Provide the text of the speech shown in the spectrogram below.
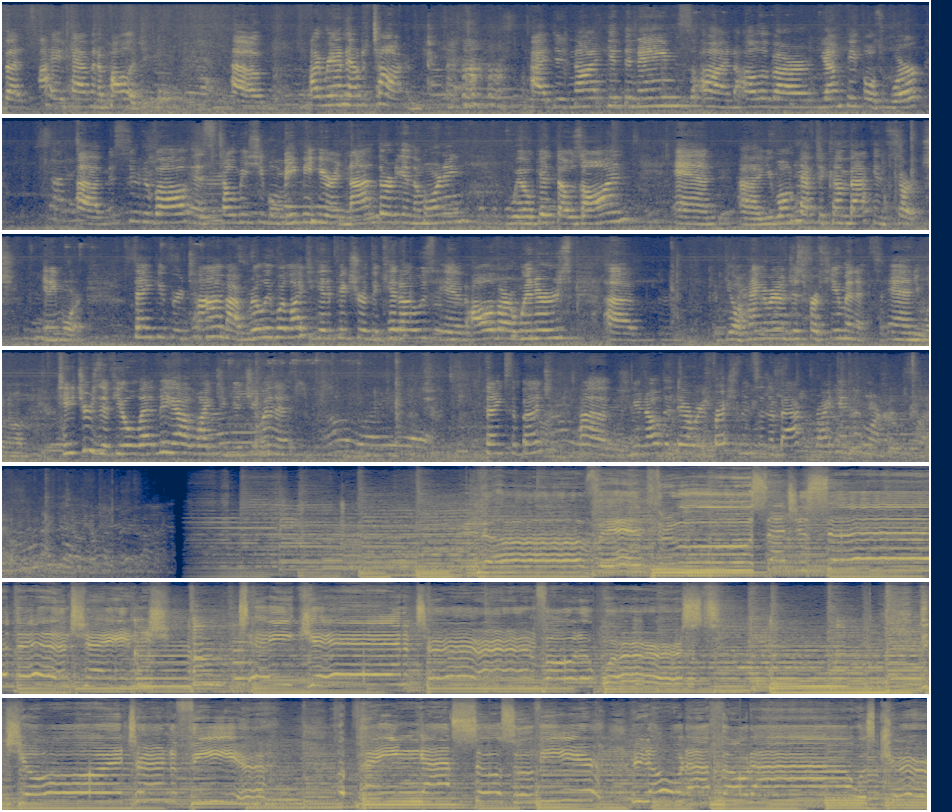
but I have an apology. Um, I ran out of time. I did not get the names on all of our young people's work. Uh, Ms. Sue Duval has told me she will meet me here at 9:30 in the morning. We'll get those on, and uh, you won't have to come back and search anymore. Thank you for your time. I really would like to get a picture of the kiddos, if all of our winners. uh, If you'll hang around just for a few minutes. And you want to. teachers, if you'll let me, I'd like to get you in it. Thanks a bunch. Uh, You know that there are refreshments in the back right-hand corner. Loving through I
